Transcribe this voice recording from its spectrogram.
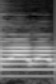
la, la, la.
